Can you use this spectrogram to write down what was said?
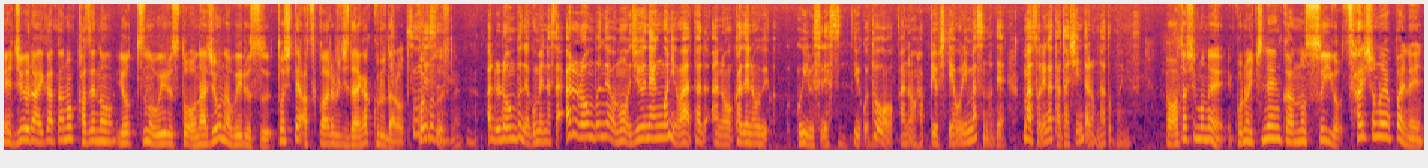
え従来型の風邪の4つのウイルスと同じようなウイルスとして扱われる時代が来るだろうと、こういうことですね。ある論文では、ごめんなさい、ある論文ではもう10年後には、ただあの風邪のウイルスですっていうことをあの発表しておりますので、まあ、それが正しいんだろうなと思います。私もね、この1年間の推移を、最初のやっぱりね、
